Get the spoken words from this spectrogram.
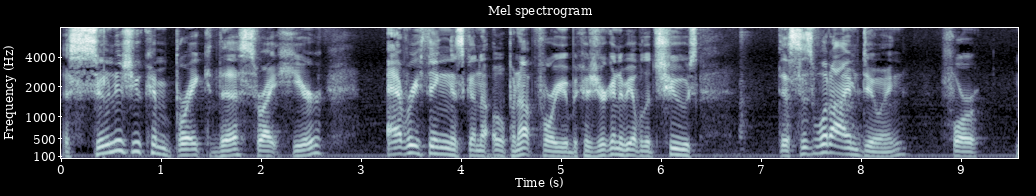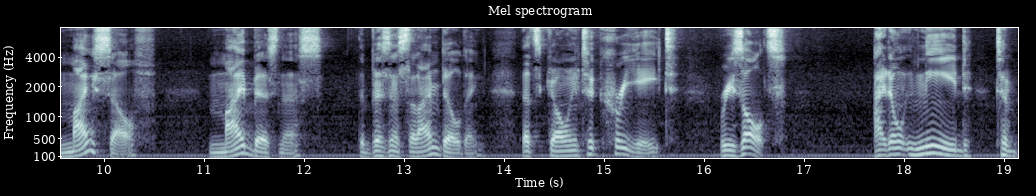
As soon as you can break this right here, everything is going to open up for you because you're going to be able to choose this is what I'm doing for myself, my business, the business that I'm building that's going to create results. I don't need to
